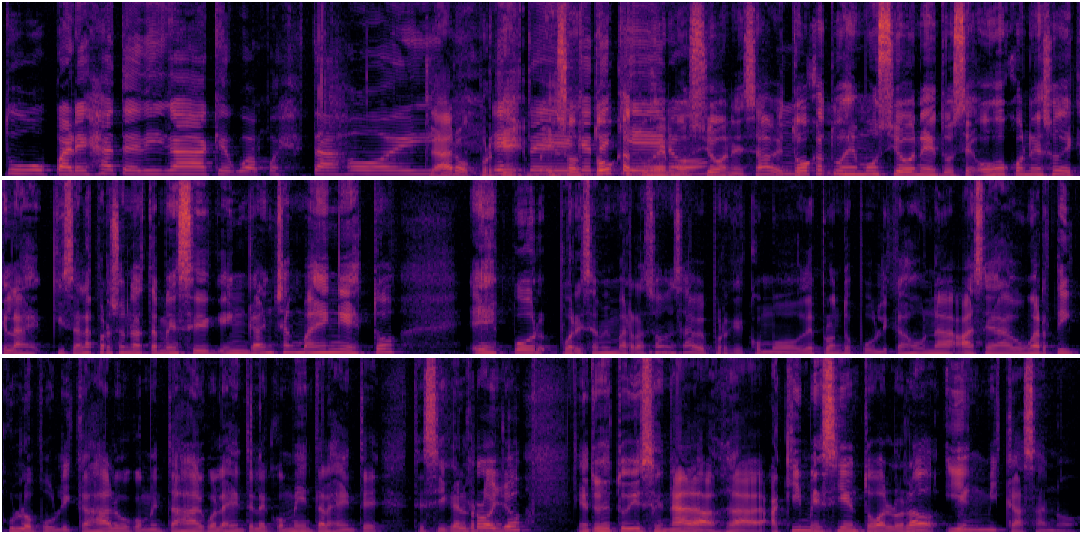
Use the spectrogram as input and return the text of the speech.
tu pareja te diga qué guapo estás hoy. Claro, porque este, eso toca tus quiero". emociones, ¿sabes? Toca tus emociones. Entonces, ojo con eso de que las- quizás las personas también se enganchan más en esto. Es por, por esa misma razón, ¿sabes? Porque como de pronto publicas una, haces un artículo, publicas algo, comentas algo, la gente le comenta, la gente te sigue el rollo, entonces tú dices, nada, o sea, aquí me siento valorado y en mi casa no.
